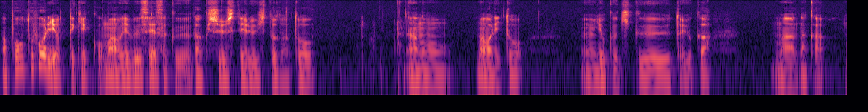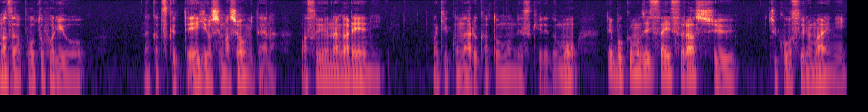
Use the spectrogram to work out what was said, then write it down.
まあ、ポートフォリオって結構まあウェブ制作学習してる人だとあのまあ割と、うん、よく聞くというかまあなんかまずはポートフォリオをなんか作って営業しましょうみたいな、まあ、そういう流れに、まあ、結構なるかと思うんですけれどもで僕も実際スラッシュ受講する前に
